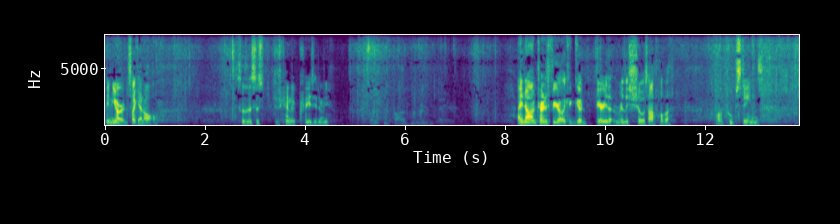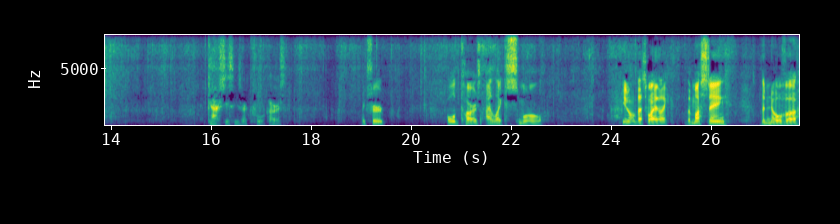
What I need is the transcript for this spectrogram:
in yards, like at all. So this is just kind of crazy to me. What if you pause and I know. I'm trying to figure out like a good area that really shows off all the all the poop stains. Gosh, these things are cool cars. Like for old cars, I like small. You know, that's why I like the Mustang, the Nova.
